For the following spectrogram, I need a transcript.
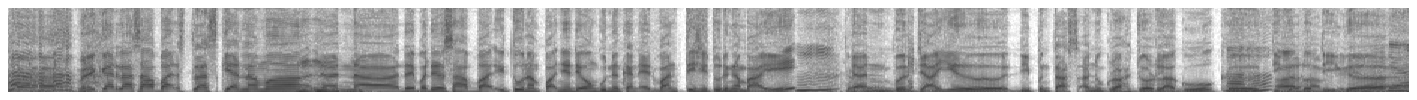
Mereka adalah sahabat setelah sekian lama mm-hmm. dan uh, daripada sahabat itu nampaknya dia orang gunakan advantage itu dengan baik mm-hmm. dan berjaya di pentas anugerah jor lagu ke 33. Alhamdulillah. Ya.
